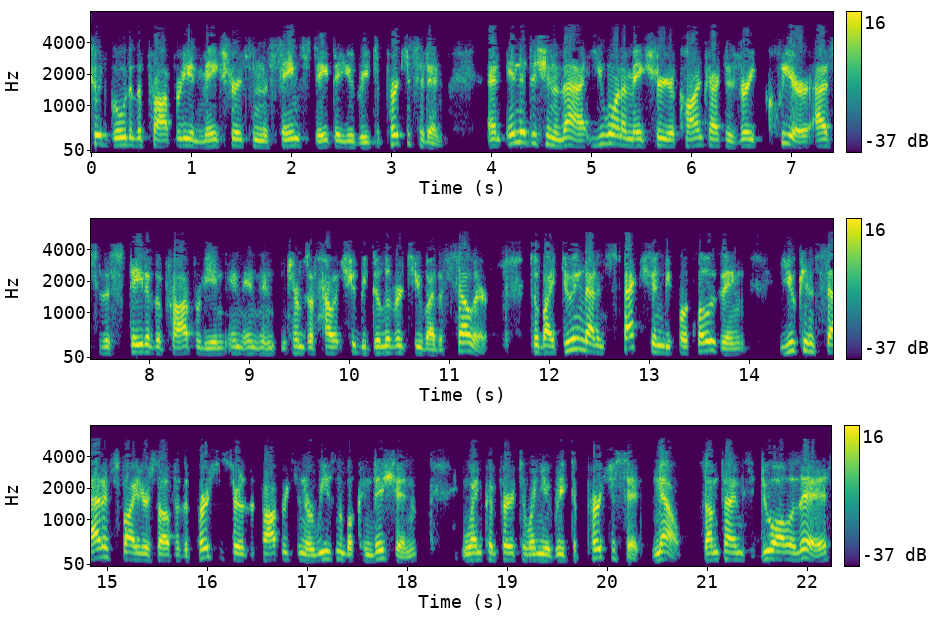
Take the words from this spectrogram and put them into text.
should go to the property and make sure it's in the same state that you agreed to purchase it in. And in addition to that, you want to make sure your contract is very clear as to the state of the property in, in, in, terms of how it should be delivered to you by the seller. So by doing that inspection before closing, you can satisfy yourself as a purchaser that the property is in a reasonable condition when compared to when you agreed to purchase it. Now, sometimes you do all of this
